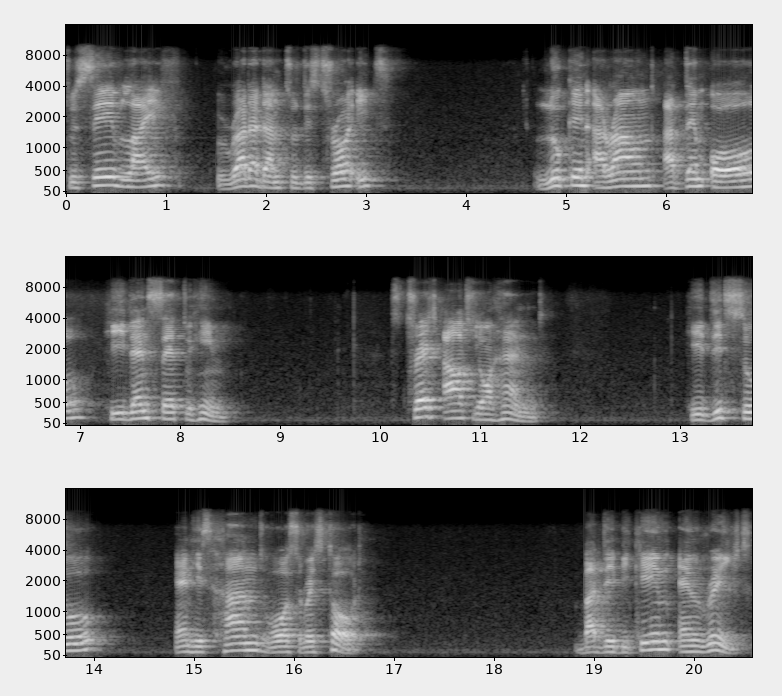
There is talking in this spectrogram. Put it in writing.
To save life rather than to destroy it? Looking around at them all, he then said to him, Stretch out your hand. He did so, and his hand was restored. But they became enraged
